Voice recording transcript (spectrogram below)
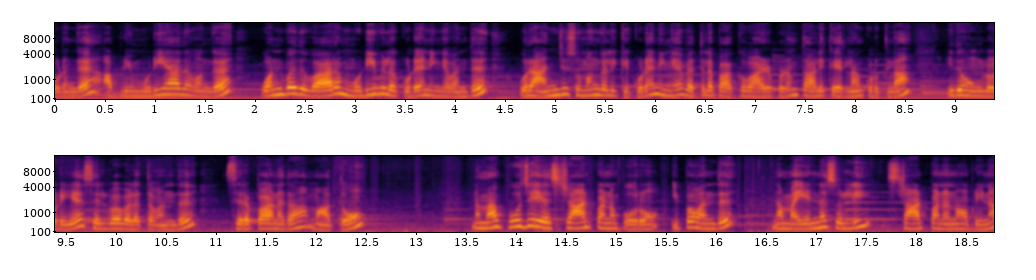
கொடுங்க. அப்படி முடியாதவங்க ஒன்பது வாரம் முடிவில் கூட நீங்கள் வந்து ஒரு அஞ்சு சுமங்கலிக்கு கூட நீங்கள் வெத்தலை பாக்கு வாழைப்பழம் தாலிக்கயிறுலாம் கொடுக்கலாம். இது உங்களுடைய செல்வ வளத்தை வந்து சிறப்பானதாக மாற்றும் நம்ம பூஜையை ஸ்டார்ட் பண்ண போகிறோம் இப்போ வந்து நம்ம என்ன சொல்லி ஸ்டார்ட் பண்ணணும் அப்படின்னா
